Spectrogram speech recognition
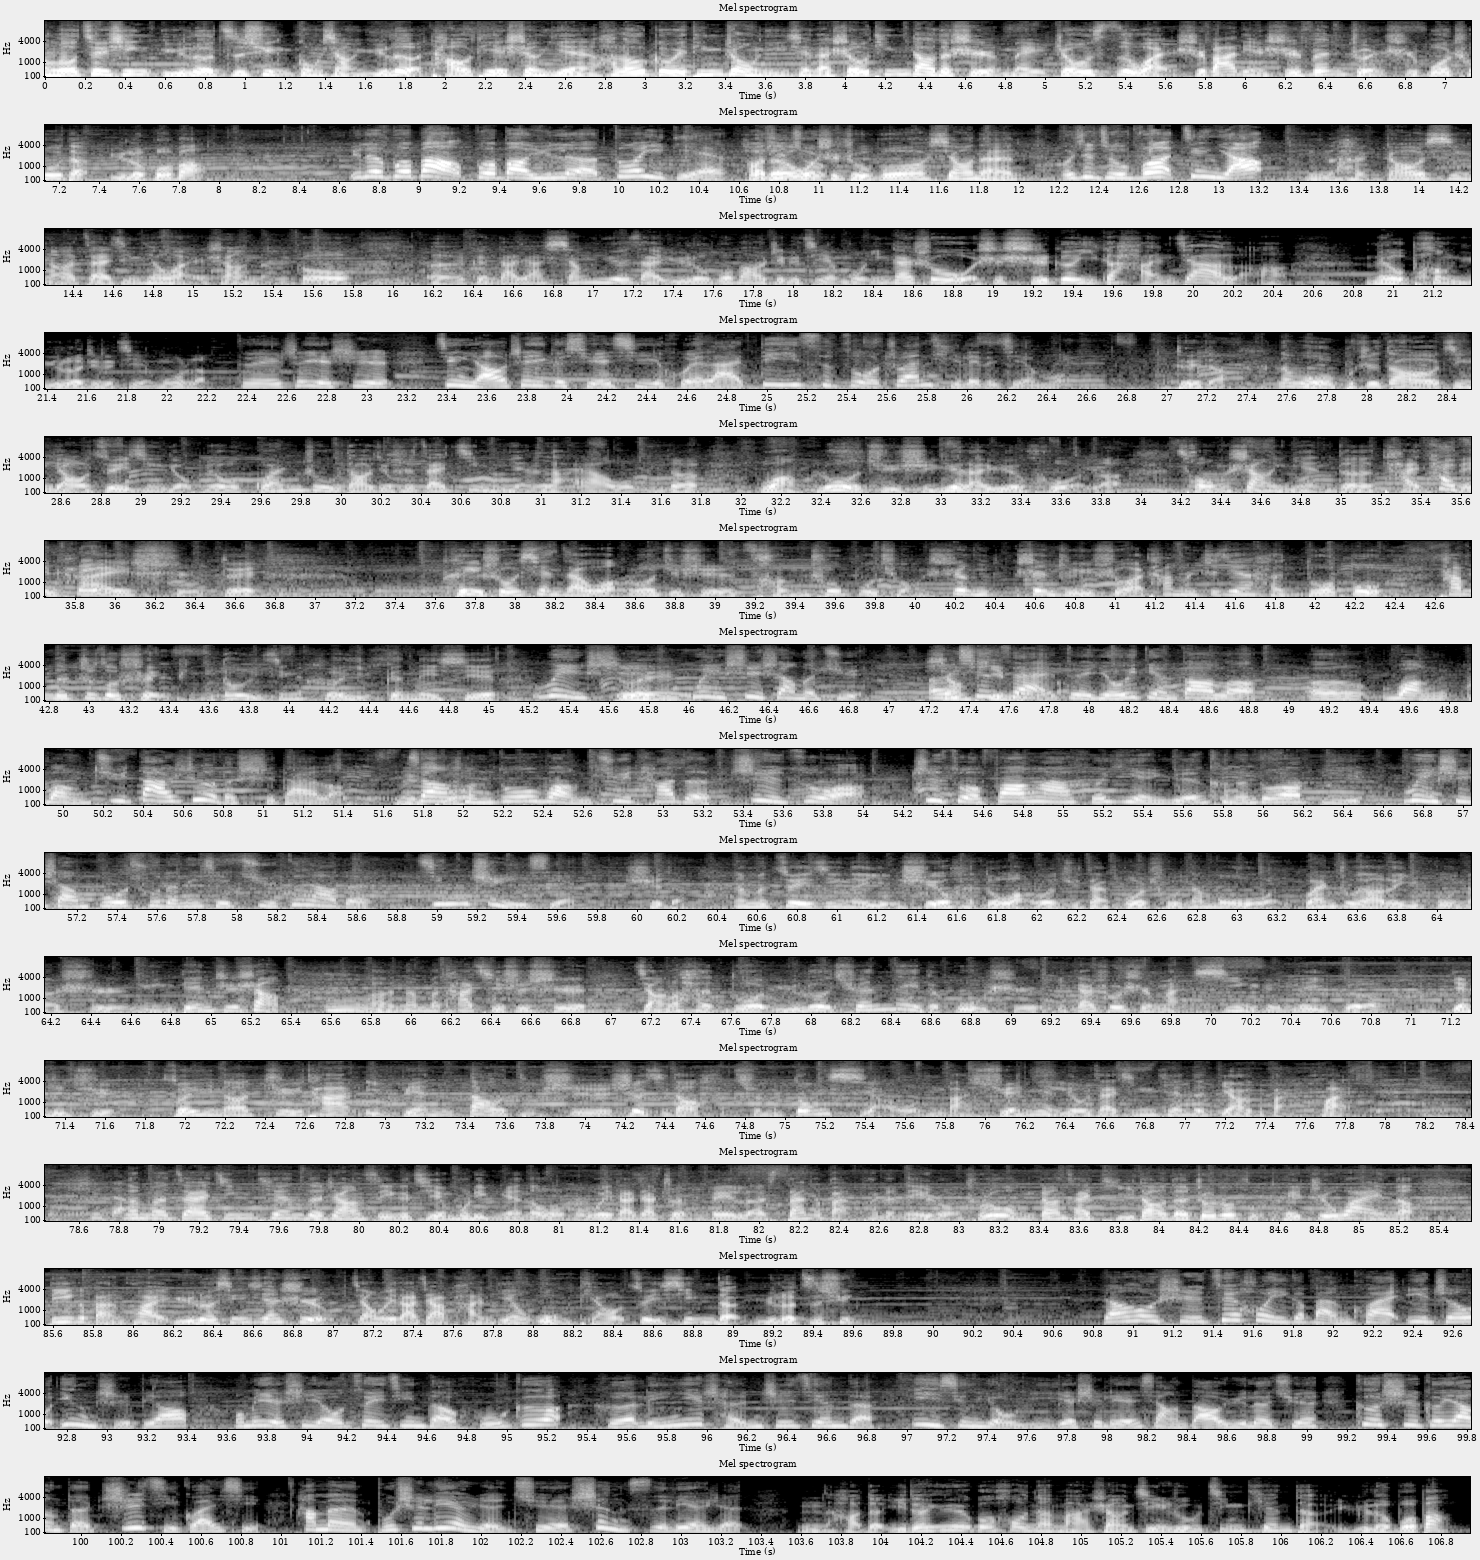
网罗最新娱乐资讯，共享娱乐，饕餮盛宴。Hello，各位听众，您现在收听到的是每周四晚十八点十分准时播出的娱乐播报。娱乐播报，播报娱乐多一点。好的，我是主播肖楠，我是主播静瑶。嗯，很高兴啊，在今天晚上能够呃跟大家相约在娱乐播报这个节目。应该说我是时隔一个寒假了啊，没有碰娱乐这个节目了。对，这也是静瑶这一个学期回来第一次做专题类的节目。对的，那么我不知道静瑶最近有没有关注到，就是在近年来啊，我们的网络剧是越来越火了。从上一年的《太子妃》开始，对。可以说，现在网络剧是层出不穷，甚甚至于说啊，他们之间很多部，他们的制作水平都已经可以跟那些卫视卫视上的剧相媲美对，有一点到了呃网网剧大热的时代了。像很多网剧，它的制作制作方啊和演员，可能都要比卫视上播出的那些剧更要的精致一些。是的，那么最近呢，也是有很多网络剧在播出。那么我关注到的一部呢是《云巅之上》，嗯，呃，那么它其实是讲了很多娱乐圈内的故事，应该说是蛮吸引人的一个电视剧。所以呢，至于它里边到底是涉及到什么东西啊，我们把悬念留在今天的第二个板块。是的。那么在今天的这样子一个节目里面呢，我们为大家准备了三个板块的内容。除了我们刚才提到的周周主推之外呢，第一个板块娱乐新鲜事将为大家盘点五条最新的娱乐资讯。然后是最后一个板块，一周硬指标。我们也是由最近的胡歌和林依晨之间的异性友谊，也是联想到娱乐圈各式各样的知己关系。他们不是恋人，却胜似恋人。嗯，好的。一段音乐过后呢，马上进入今天的娱乐播报。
